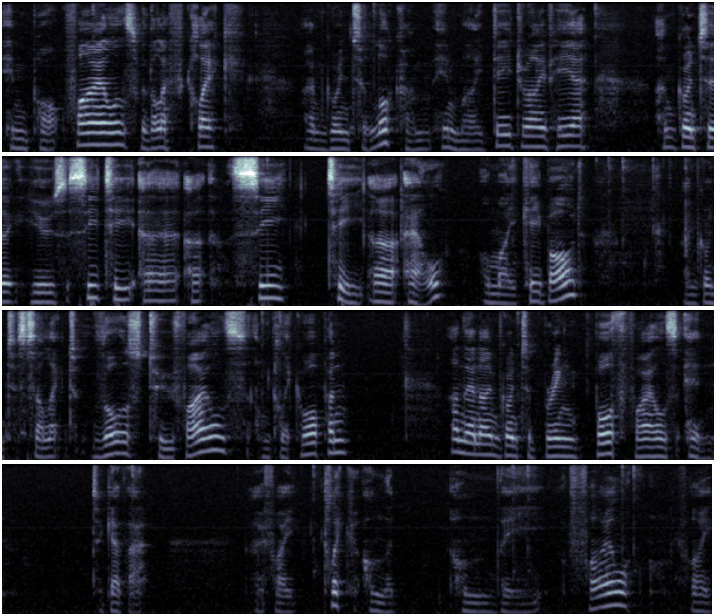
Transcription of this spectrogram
import files with a left click. I'm going to look I'm in my D drive here. I'm going to use CT, uh, uh, CTRL on my keyboard. I'm going to select those two files and click open. And then I'm going to bring both files in together. If I click on the on the file. If I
